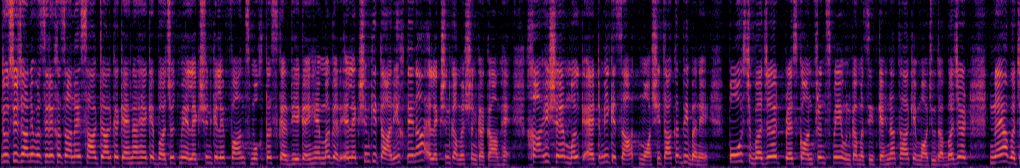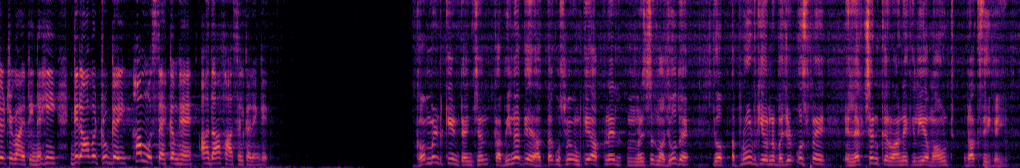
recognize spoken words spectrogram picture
दूसरी जाने वज़ीर खजाना इसाक डार का कहना है कि बजट में इलेक्शन के लिए फंड्स मुख्त कर दिए गए हैं, मगर इलेक्शन की तारीख देना इलेक्शन कमीशन का काम है। ख्वाहिश है मुल्क एटमी के साथ मुआशी ताकत भी बने। पोस्ट बजट प्रेस कॉन्फ्रेंस में उनका मजीद कहना था कि मौजूदा बजट नया बजट रिवायती नहीं, गिरावट रुक गई, हम मुस्तकम हैं अहदाफ हासिल करेंगे। गवर्नमेंट की इंटेंशन काबीना के हद तक उसमें उनके अपने मिनिस्टर मौजूद हैं। जो अप्रूव किया उन्होंने बजट उस पर इलेक्शन करवाने के लिए अमाउंट रख दी गई है।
